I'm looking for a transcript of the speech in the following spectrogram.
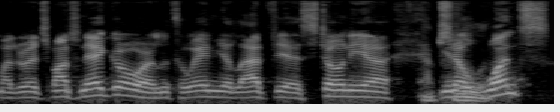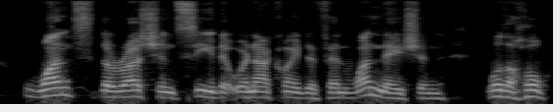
whether it's Montenegro or Lithuania, Latvia, Estonia, you know, once once the Russians see that we're not going to defend one nation, well, the whole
